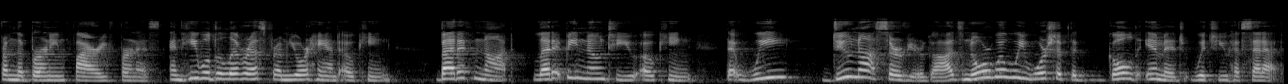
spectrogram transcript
from the burning fiery furnace, and he will deliver us from your hand, O king. But if not, let it be known to you, O king, that we do not serve your gods, nor will we worship the gold image which you have set up.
